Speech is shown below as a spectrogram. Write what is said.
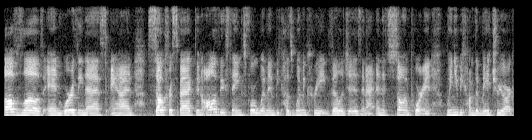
of love and worthiness and self-respect and all of these things for women because women create villages and I, and it's so important when you become the matriarch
